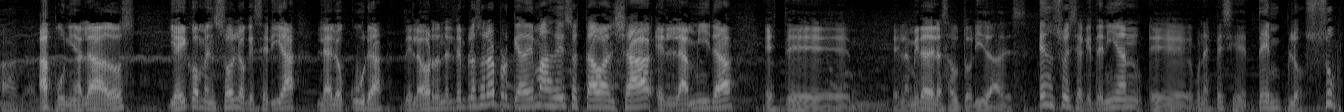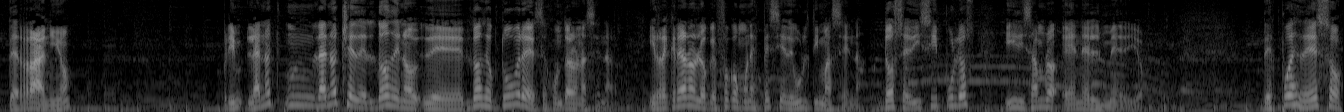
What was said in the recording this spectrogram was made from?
Ah, la- apuñalados, y ahí comenzó lo que sería la locura de la Orden del Templo Solar, porque además de eso estaban ya en la mira, este, en la mira de las autoridades. En Suecia, que tenían eh, una especie de templo subterráneo, la, noche del 2 de, del 2 de octubre se juntaron a cenar. Y recrearon lo que fue como una especie de última cena. 12 discípulos y Disambro en el medio. Después de eso,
